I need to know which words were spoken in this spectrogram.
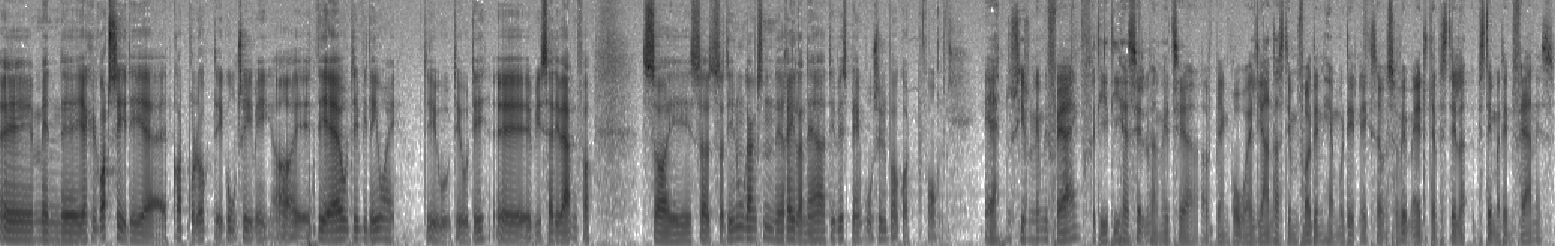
Øh, men øh, jeg kan godt se, at det er et godt produkt, det er god tv, og øh, det er jo det, vi lever af. Det er jo det, er jo det øh, vi er sat i verden for. Så, øh, så, så det er nogle gange sådan, øh, reglerne er, og det vidste Bjergbro Silkeborg godt på forhånd. Ja, nu siger du nemlig færre, ikke? fordi de har selv været med til at, at Bjergbro og alle de andre stemme for den her model. Ikke? Så, så hvem er det, der bestiller, bestemmer den fairness?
